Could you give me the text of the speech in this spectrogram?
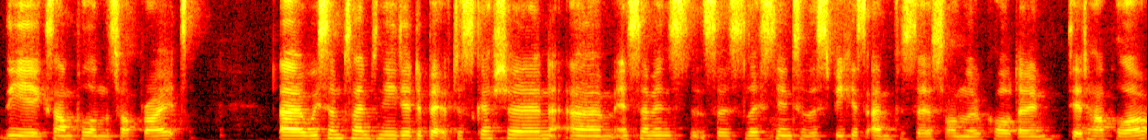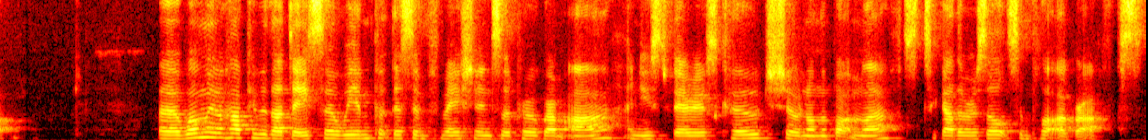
the example on the top right. Uh, we sometimes needed a bit of discussion. Um, in some instances, listening to the speaker's emphasis on the recording did help a lot. Uh, when we were happy with our data, we input this information into the program R and used various codes shown on the bottom left to gather results and plot our graphs.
